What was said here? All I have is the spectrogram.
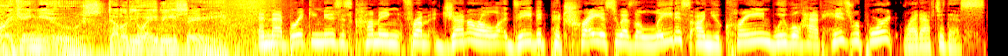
Breaking news, WABC. And that breaking news is coming from General David Petraeus, who has the latest on Ukraine. We will have his report right after this.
